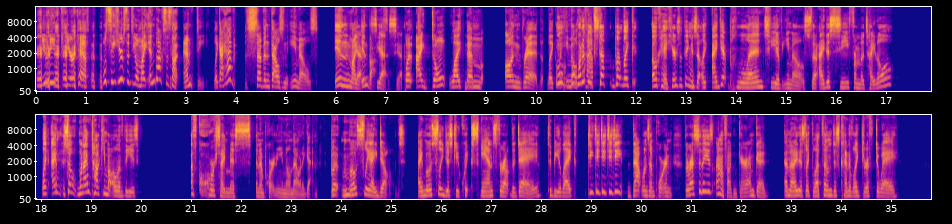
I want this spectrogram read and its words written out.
You need pure chaos. Well, see, here's the deal. My inbox is not empty. Like I have seven thousand emails in my yes, inbox. Yes, yes. but I don't like No. them unread. Like my Well, emails. but what if it's stuff? But like, okay, here's the thing: is that like I get plenty of emails that I just see from the title. Like I'm so when I'm talking about all of these, of course I miss an important email now and again, but mostly I don't. I mostly just do quick scans throughout the day to be like, T T T T T. That one's important. The rest of these, I don't fucking care. I'm good. And then I just like let them just kind of like drift away.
